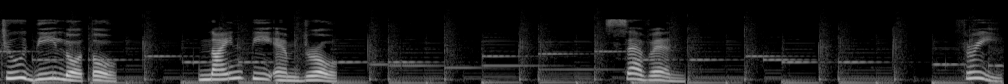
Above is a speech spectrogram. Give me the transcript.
2D Lotto. 9 p.m. draw 7 3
